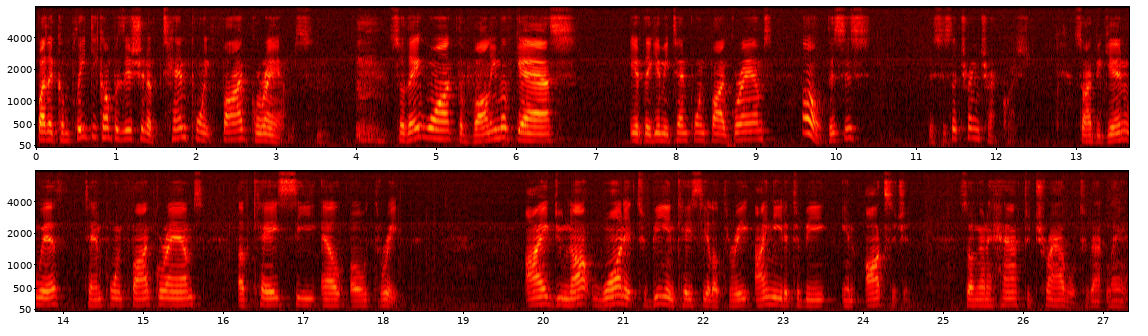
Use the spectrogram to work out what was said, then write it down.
By the complete decomposition of 10.5 grams. So they want the volume of gas if they give me 10.5 grams, oh, this is this is a train track question. So I begin with 10.5 grams of KClO3. I do not want it to be in KClO3. I need it to be in oxygen. So I'm going to have to travel to that land.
